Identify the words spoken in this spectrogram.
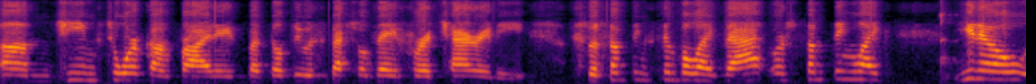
um, jeans to work on Fridays, but they'll do a special day for a charity. So something simple like that, or something like, you know,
